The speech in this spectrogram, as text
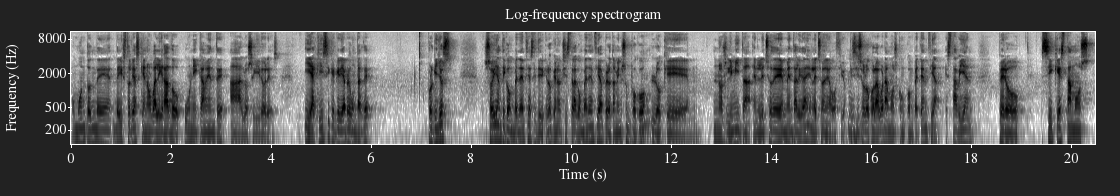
un montón de, de historias que no va ligado únicamente a los seguidores. Y aquí sí que quería preguntarte, porque yo soy anticompetencia, es decir, creo que no existe la competencia, pero también es un poco lo que nos limita en el hecho de mentalidad y en el hecho de negocio. Que si solo colaboramos con competencia, está bien, pero sí que estamos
